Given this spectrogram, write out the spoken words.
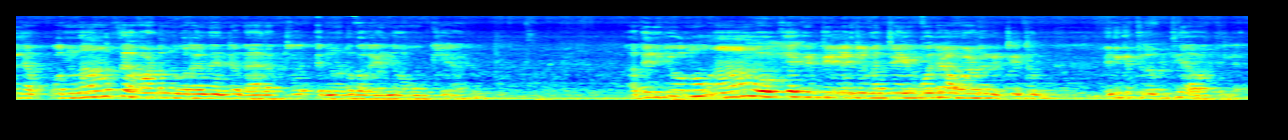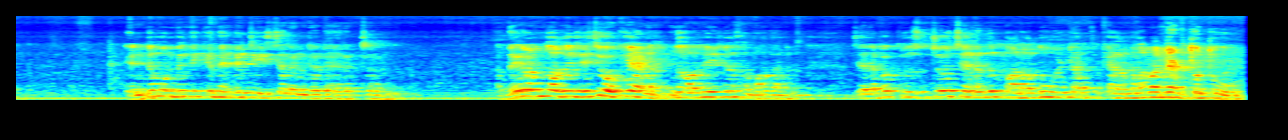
അല്ല ഒന്നാമത്തെ അവാർഡ് എന്ന് പറയുന്നത് എന്റെ ഡയറക്ടർ എന്നോട് പറയുന്ന ഓക്കെയാണ് അതെനിക്ക് തോന്നുന്നു ആ ഓക്കെ കിട്ടിയില്ലെങ്കിൽ മറ്റേ ഒരു അവാർഡ് കിട്ടിയിട്ടും എനിക്ക് തൃപ്തിയാവത്തില്ല എന്റെ മുമ്പിൽ നിൽക്കുന്ന എന്റെ ടീച്ചർ എന്റെ ഡയറക്ടറാണ് അദ്ദേഹം പറഞ്ഞു ചേച്ചി ഓക്കെയാണ് എന്ന് പറഞ്ഞു കഴിഞ്ഞാൽ സമാധാനം. ചിലപ്പോൾ ക്രിസ്റ്റോ ചിലത് മറന്നു പോയിട്ട് ക്യാമറമാന്റെ അടുത്തോട്ട് പോകും.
